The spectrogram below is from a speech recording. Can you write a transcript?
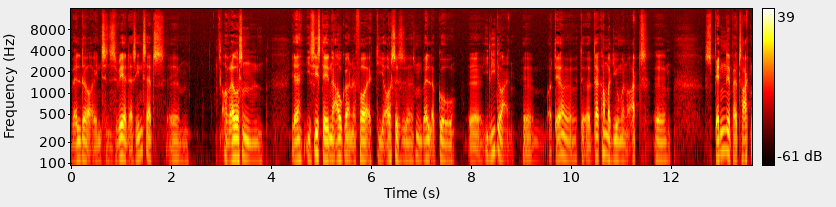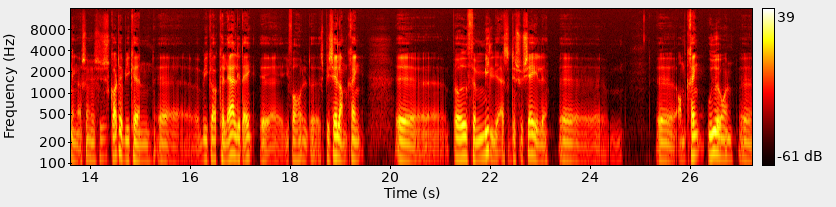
valgte at intensivere deres indsats? Øh, og hvad var sådan, ja, i sidste ende afgørende for, at de også sådan valgte at gå øh, elitevejen? Øh, og der, der, der kommer de jo med en ret øh, spændende betragtninger, som jeg synes godt, at vi kan, øh, vi godt kan lære lidt af, øh, i forhold øh, specielt omkring øh, både familie, altså det sociale, øh, øh, omkring udøveren, øh,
